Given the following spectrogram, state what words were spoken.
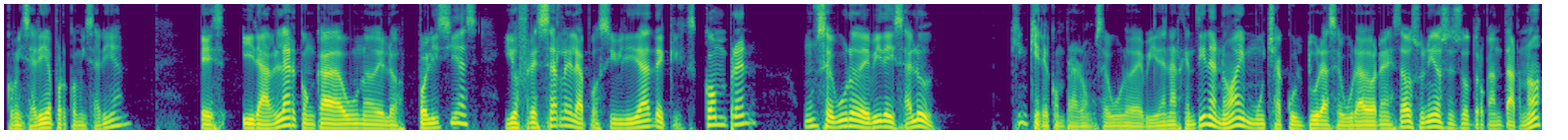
comisaría por comisaría, es ir a hablar con cada uno de los policías y ofrecerle la posibilidad de que compren un seguro de vida y salud. ¿Quién quiere comprar un seguro de vida? En Argentina no hay mucha cultura aseguradora. En Estados Unidos es otro cantar, ¿no?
